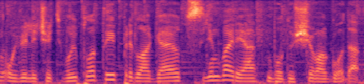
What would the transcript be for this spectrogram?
Увеличить выплаты предлагают с января будущего года.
